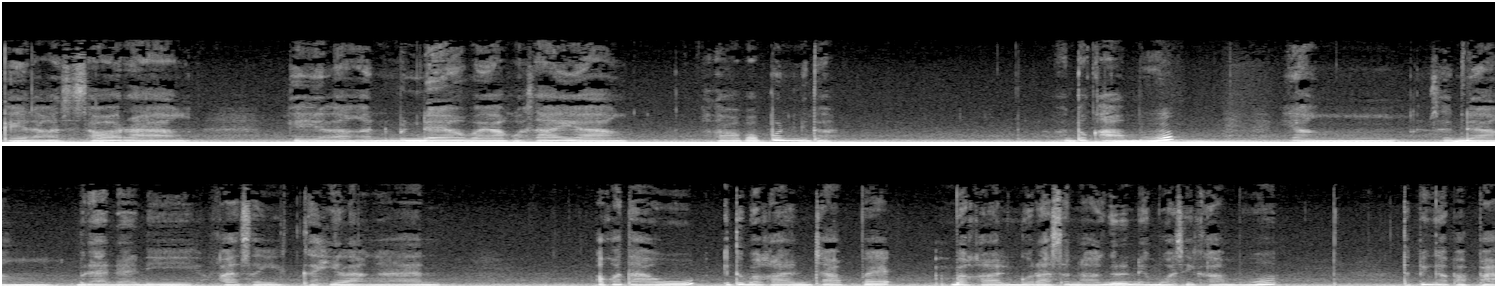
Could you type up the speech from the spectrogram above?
Kehilangan seseorang kehilangan benda yang paling aku sayang atau apa pun gitu. Untuk kamu yang sedang berada di fase kehilangan aku tahu itu bakalan capek bakalan tenaga dan emosi kamu tapi nggak apa-apa.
